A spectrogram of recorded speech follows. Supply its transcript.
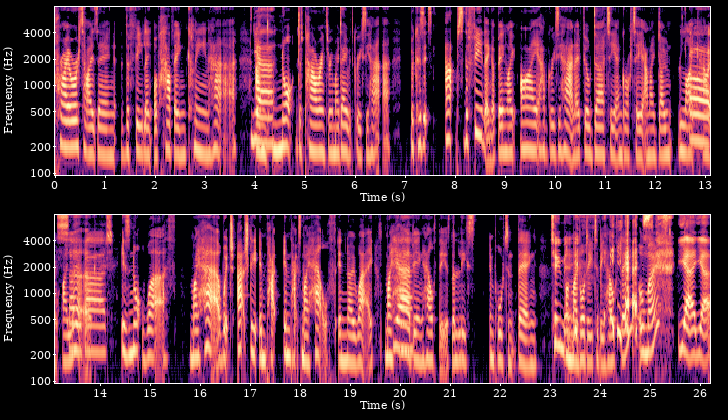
prioritizing the feeling of having clean hair Yeah. and not just powering through my day with greasy hair because it's apps the feeling of being like I have greasy hair and I feel dirty and grotty and I don't like oh, how I so look bad. is not worth my hair which actually impact impacts my health in no way my Yeah. hair being healthy is the least important thing To me. on my body to be healthy Yes. almost Yeah, yeah.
